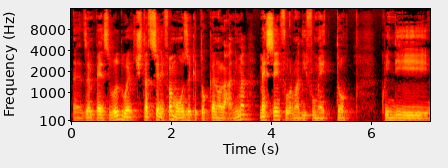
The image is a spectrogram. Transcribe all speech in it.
eh, Zen Pencil 2, citazioni famose che toccano l'anima messe in forma di fumetto, quindi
